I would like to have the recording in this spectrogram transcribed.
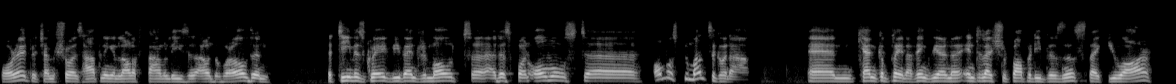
for it, which I'm sure is happening in a lot of families around the world. And the team is great. We went remote uh, at this point almost uh, almost two months ago now, and can't complain. I think we are in an intellectual property business like you are,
